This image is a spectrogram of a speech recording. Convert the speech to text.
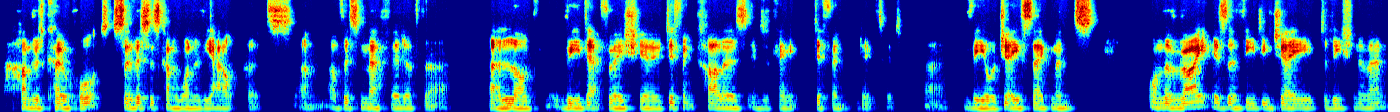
100 cohort. So this is kind of one of the outputs um, of this method of the uh, log V depth ratio. Different colors indicate different predicted uh, V or J segments. On the right is the VDJ deletion event.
